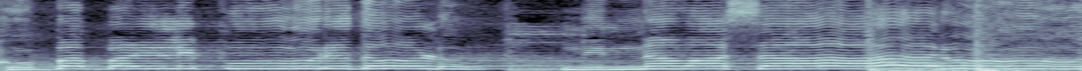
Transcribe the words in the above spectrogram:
ಹುಬ್ಬಳ್ಳಿ ಪೂರದೋಳು ನಿನ್ನ ವಾಸಾರೂರ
